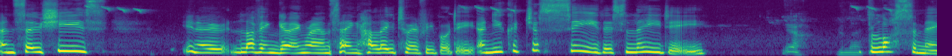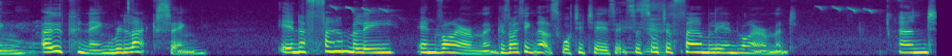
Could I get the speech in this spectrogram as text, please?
and so she's. You know, loving going around saying hello to everybody. And you could just see this lady yeah. blossoming, opening, relaxing in a family environment, because I think that's what it is. It's a yes. sort of family environment. And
